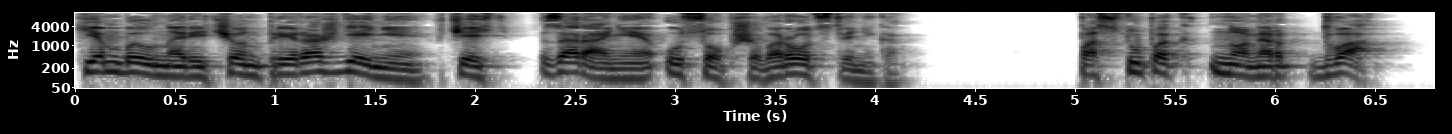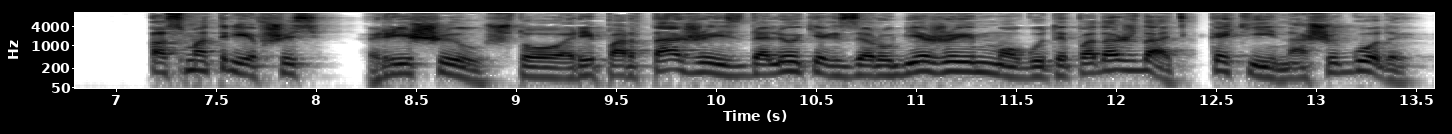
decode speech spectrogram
кем был наречен при рождении в честь заранее усопшего родственника. Поступок номер два. Осмотревшись, решил, что репортажи из далеких зарубежий могут и подождать, какие наши годы.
